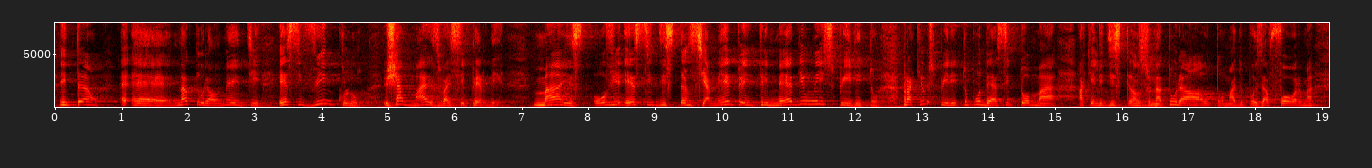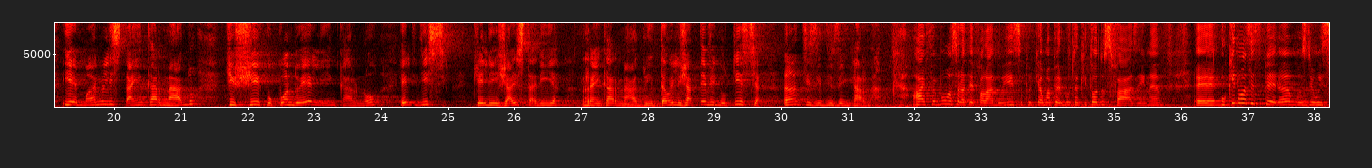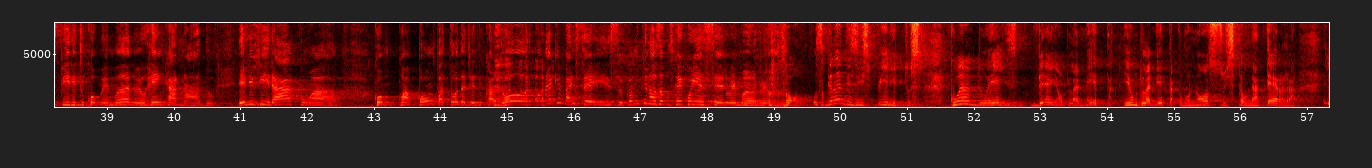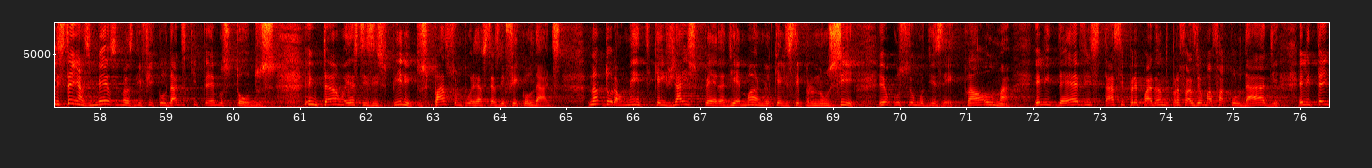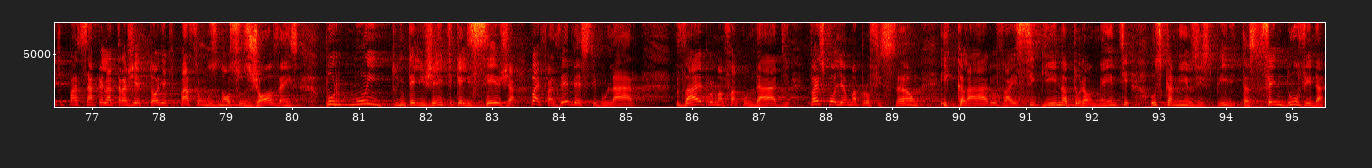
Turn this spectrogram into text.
Então, é, é, naturalmente, esse vínculo jamais vai se perder. Mas houve esse distanciamento entre médium e espírito, para que o espírito pudesse tomar aquele descanso natural, tomar depois a forma. E Emmanuel está encarnado que Chico, quando ele encarnou, ele disse que ele já estaria reencarnado. Então ele já teve notícia antes de desencarnar. Ai, foi bom a senhora ter falado isso, porque é uma pergunta que todos fazem, né? É, o que nós esperamos de um espírito como Emmanuel reencarnado? Ele virá com a com, com, a pompa toda de educador? Como é que vai ser isso? Como que nós vamos reconhecer o Emmanuel? Bom, os grandes espíritos, quando eles vêm ao planeta, e um planeta como o nosso estão na Terra, eles têm as mesmas dificuldades que temos todos. Então, estes espíritos passam por estas dificuldades. Naturalmente, quem já espera de Emmanuel que ele se pronuncie, eu costumo dizer, calma, ele deve estar se preparando para fazer uma faculdade, ele tem que passar pela trajetória que passam os nossos jovens, por muito inteligente que ele seja, vai fazer vestibular, vai para uma faculdade, vai escolher uma profissão e, claro, vai seguir naturalmente os caminhos espíritas, sem dúvida,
